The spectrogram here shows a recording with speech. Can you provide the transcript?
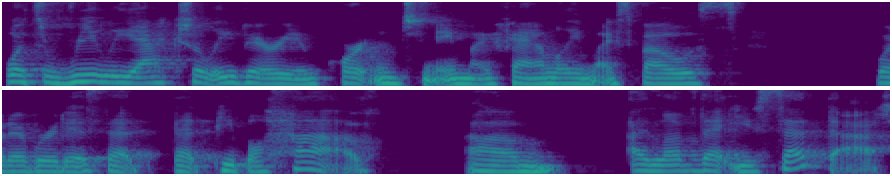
what's really actually very important to me, my family, my spouse, whatever it is that, that people have. Um, I love that you said that.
